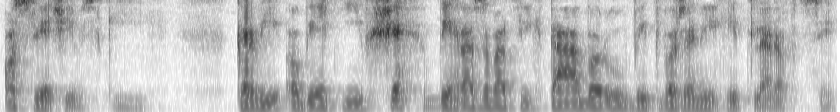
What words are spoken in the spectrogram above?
osvěčivských, krví obětí všech vyhlazovacích táborů vytvořených Hitlerovci.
